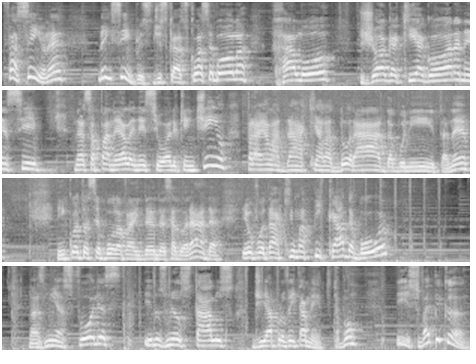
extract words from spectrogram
Facinho, né? Bem simples. Descascou a cebola, ralou, joga aqui agora nesse nessa panela e nesse óleo quentinho para ela dar aquela dourada bonita, né? Enquanto a cebola vai dando essa dourada, eu vou dar aqui uma picada boa nas minhas folhas e nos meus talos de aproveitamento, tá bom? Isso, vai picando.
